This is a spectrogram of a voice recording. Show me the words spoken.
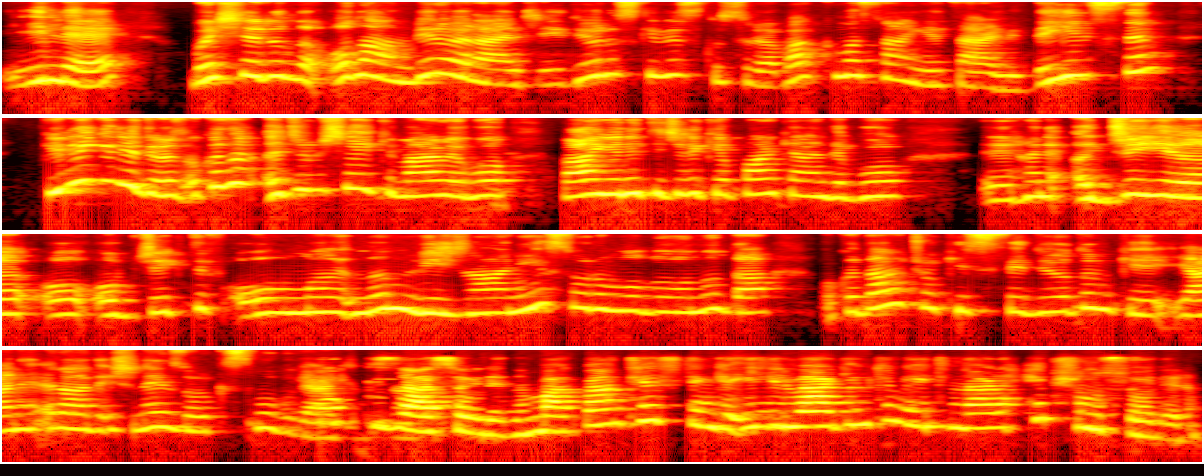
ile başarılı olan bir öğrenciye diyoruz ki biz kusura bakma sen yeterli değilsin. güle güle diyoruz. O kadar acı bir şey ki Merve bu ben yöneticilik yaparken de bu e, hani acıyı, o objektif olmanın vicdani sorumluluğunu da o kadar çok hissediyordum ki yani herhalde işin en zor kısmı bu gerçekten. Çok güzel söyledin. Bak ben testingle ilgili verdiğim tüm eğitimlerde hep şunu söylerim.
